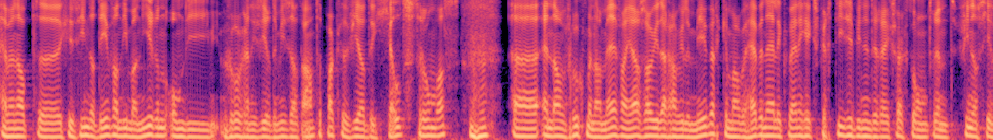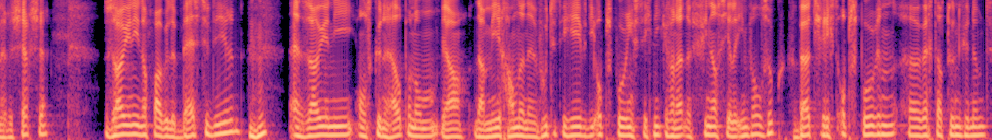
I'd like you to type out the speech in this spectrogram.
En men had eh, gezien dat een van die manieren om die georganiseerde misdaad aan te pakken via de geldstroom was. Eh, en dan vroeg men aan mij van ja, zou je daaraan willen meewerken? Maar we hebben eigenlijk weinig expertise binnen de Rijkswacht omtrent financiële recherche. Zou je niet nog wat willen bijstuderen? En zou je niet ons kunnen helpen om ja, dat meer handen en voeten te geven, die opsporingstechnieken vanuit een financiële invalshoek? Buitgericht opsporen eh, werd dat toen genoemd.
